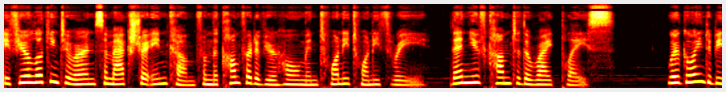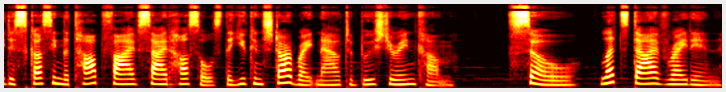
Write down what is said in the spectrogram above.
If you're looking to earn some extra income from the comfort of your home in 2023, then you've come to the right place. We're going to be discussing the top 5 side hustles that you can start right now to boost your income. So, let's dive right in.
